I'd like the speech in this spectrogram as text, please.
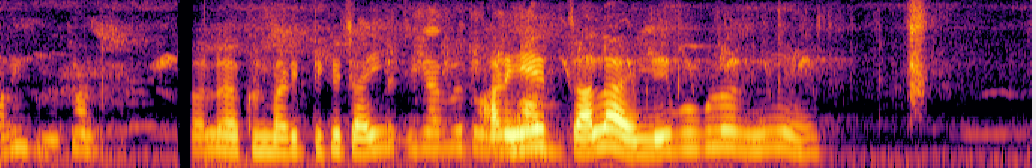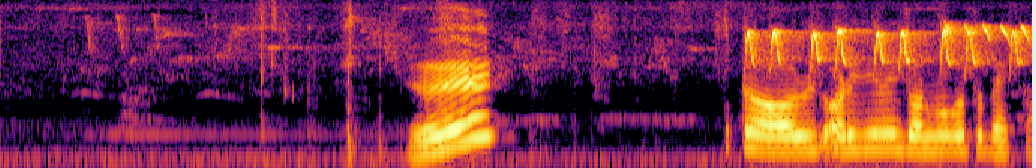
অনেকগুলো চল। চলো এখন বাড়ির দিকে যাই। ঝিঙাগুলো তো আর এ জ্বালায় লেবুগুলো নিয়ে। ওটা অরিজিনাল জন্মগত দেখা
